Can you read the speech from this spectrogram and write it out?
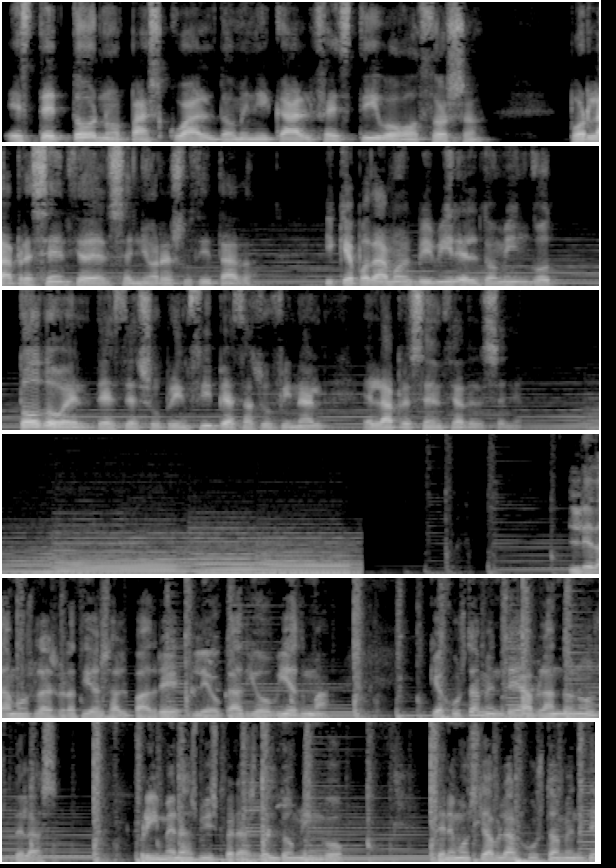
este tono pascual, dominical, festivo, gozoso, por la presencia del Señor resucitado y que podamos vivir el domingo todo él, desde su principio hasta su final, en la presencia del Señor. Le damos las gracias al Padre Leocadio Viedma, que justamente hablándonos de las primeras vísperas del domingo, tenemos que hablar justamente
